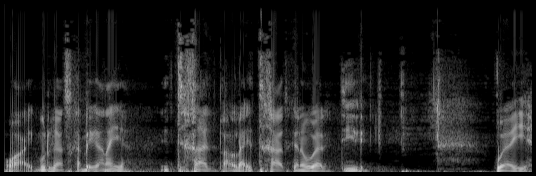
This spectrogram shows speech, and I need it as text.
Waa gurigaan iska dhiganaya itikaad baa la dhaha itikaadkana waa la diiday. Waaya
